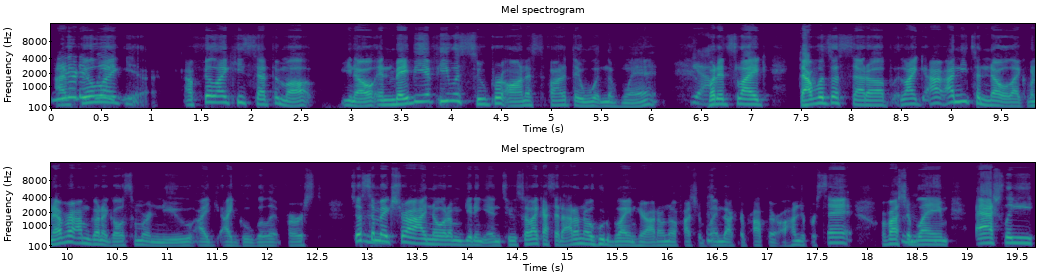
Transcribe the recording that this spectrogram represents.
Neither I feel like yeah, I feel like he set them up, you know, and maybe if he was super honest about it, they wouldn't have went. Yeah. But it's like that was a setup. Like I, I, need to know. Like whenever I'm gonna go somewhere new, I, I Google it first just mm-hmm. to make sure I know what I'm getting into. So, like I said, I don't know who to blame here. I don't know if I should blame Dr. Proctor 100 percent or if I should mm-hmm. blame Ashley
